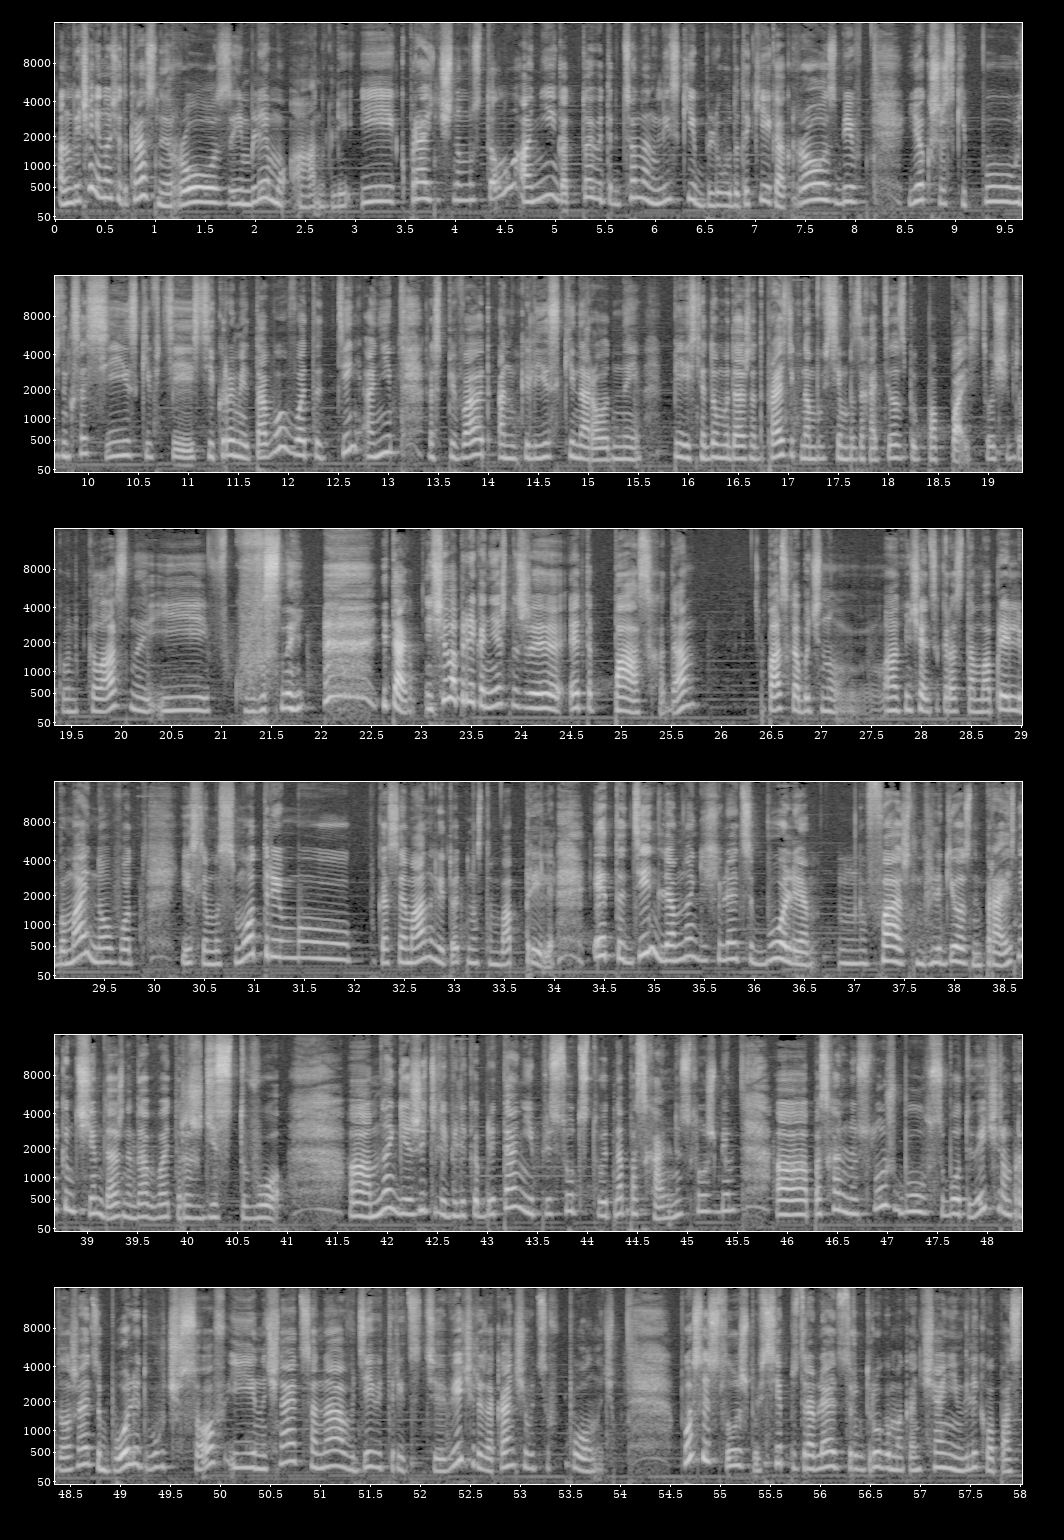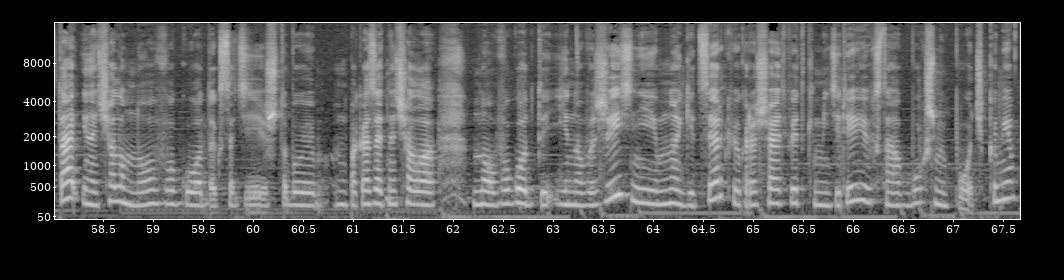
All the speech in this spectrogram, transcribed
Англичане носят красные розы, эмблему Англии, и к праздничному столу они готовят традиционно английские блюда, такие как ростбиф, йоркширский пудинг, сосиски в тесте. Кроме того, в этот день они распевают английские народные песни. думаю, даже на этот праздник нам бы всем бы захотелось бы попасть. Очень такой он классный и вкусный. Итак, еще в апреле, конечно же, это Пасха, да? Пасха обычно ну, отмечается как раз там в апреле либо май, но вот если мы смотрим э, касаемо Англии, то это у нас там в апреле. Этот день для многих является более важным религиозным праздником, чем даже иногда бывает Рождество. А, многие жители Великобритании присутствуют на пасхальной службе. А, пасхальную службу в субботу вечером продолжается более двух часов, и начинается она в 9.30 вечера и заканчивается в полночь. После службы все поздравляют друг другом окончанием Великого Поста и началом Нового года. Кстати, чтобы показать начало Нового года и новой жизни, многие церкви украшают ветками деревьев с набухшими почками,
